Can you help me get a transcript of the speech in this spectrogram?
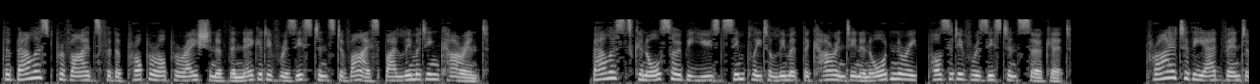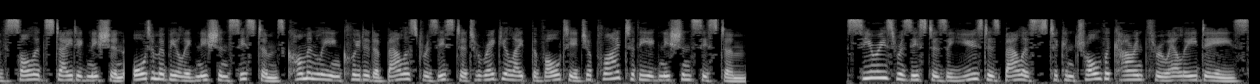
The ballast provides for the proper operation of the negative resistance device by limiting current. Ballasts can also be used simply to limit the current in an ordinary, positive resistance circuit. Prior to the advent of solid-state ignition, automobile ignition systems commonly included a ballast resistor to regulate the voltage applied to the ignition system. Series resistors are used as ballasts to control the current through LEDs.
